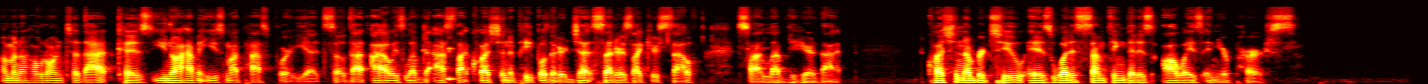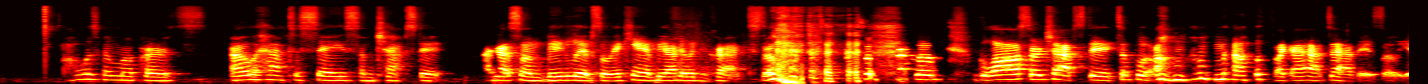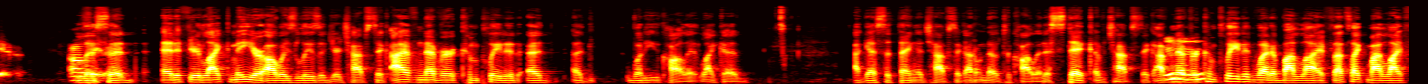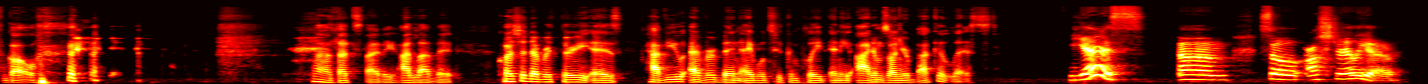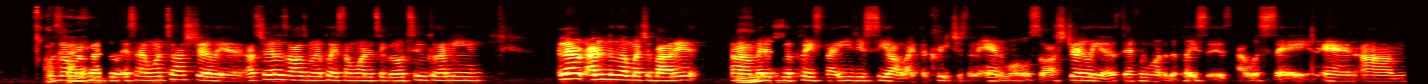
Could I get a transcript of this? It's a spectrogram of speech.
I'm gonna hold on to that because you know I haven't used my passport yet. So that I always love to ask that question to people that are jet setters like yourself. So I love to hear that. Question number two is what is something that is always in your purse? Always in my purse. I would have to say some chapstick. I got some big lips, so they can't be out here looking cracked. So, some type of gloss or chapstick to put on my mouth. Like I have to have it. So yeah. I'll Listen, and if you're like me, you're always losing your chapstick. I have never completed a, a what do you call it? Like a I guess a thing of chapstick. I don't know what to call it a stick of chapstick. I've mm-hmm. never completed one in my life. That's like my life goal. wow, that's funny. I love it. Question number three is have you ever been able to complete any items on your bucket list? Yes. Um, so Australia was okay. on my bucket list. I went to Australia. Australia's always been a place I wanted to go to because I mean, I never I didn't know much about it. Um, mm-hmm. but it's just a place that you just see all like the creatures and the animals. So Australia is definitely one of the places I would say. And um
